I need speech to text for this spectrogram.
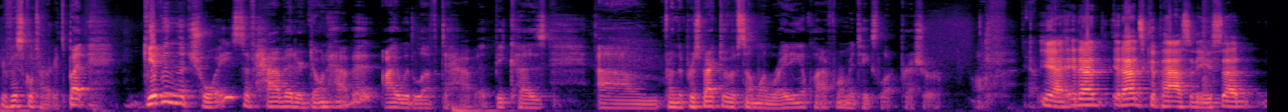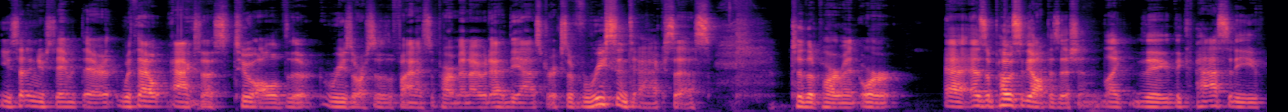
your fiscal targets. But given the choice of have it or don't have it, I would love to have it because um, from the perspective of someone writing a platform, it takes a lot of pressure off. Yeah, it add, it adds capacity. You said you said in your statement there, without access to all of the resources of the finance department, I would add the asterisk of recent access to the department, or uh, as opposed to the opposition, like the the capacity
